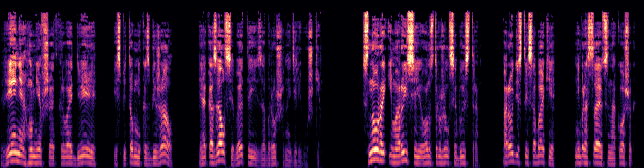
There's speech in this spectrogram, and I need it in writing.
Веня, умевший открывать двери, из питомника сбежал и оказался в этой заброшенной деревушке. С Норой и Марысей он сдружился быстро. Породистые собаки не бросаются на кошек,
